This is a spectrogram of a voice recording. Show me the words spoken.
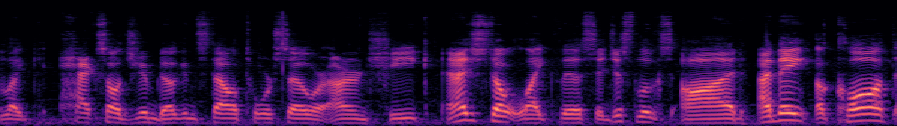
like Hacksaw Jim Duggan style torso or Iron Sheik, and I just don't like this. It just looks odd. I think a cloth,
